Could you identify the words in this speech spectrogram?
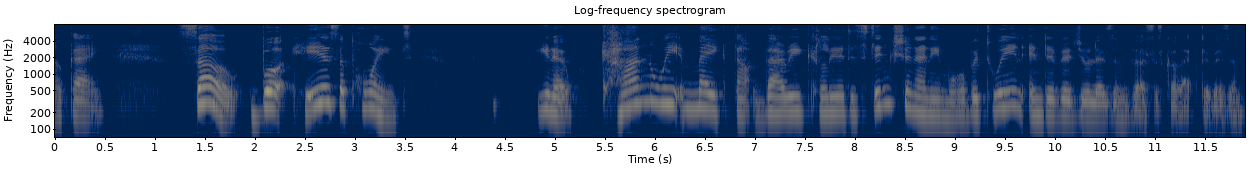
Okay. So, but here's a point. You know, can we make that very clear distinction anymore between individualism versus collectivism,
